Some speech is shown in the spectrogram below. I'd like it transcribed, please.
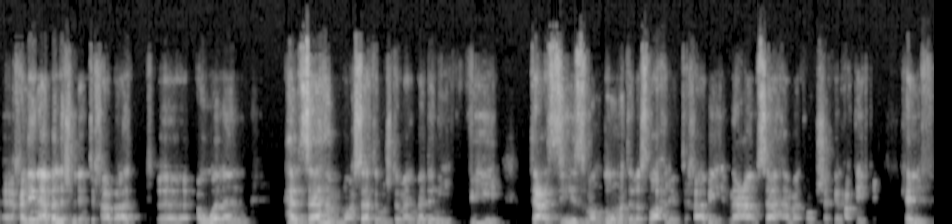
آه، خليني أبلش بالانتخابات آه، اولا هل ساهم مؤسسات المجتمع المدني في تعزيز منظومة الإصلاح الانتخابي؟ نعم ساهمت وبشكل حقيقي. كيف؟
